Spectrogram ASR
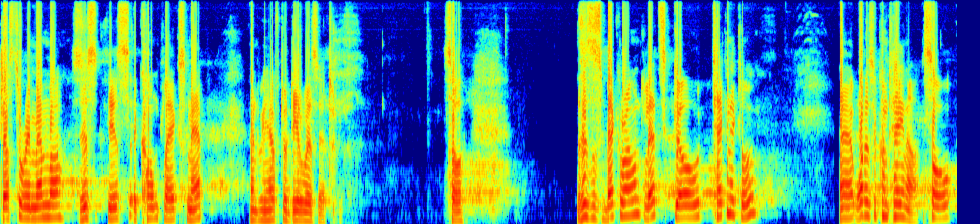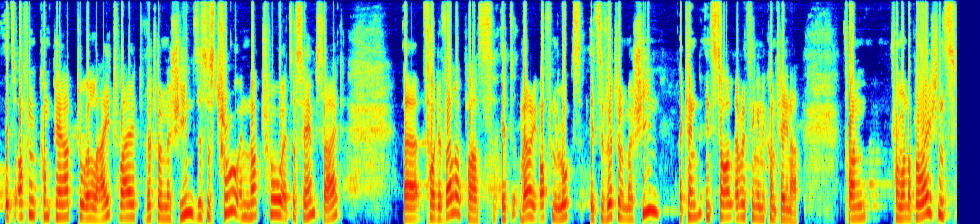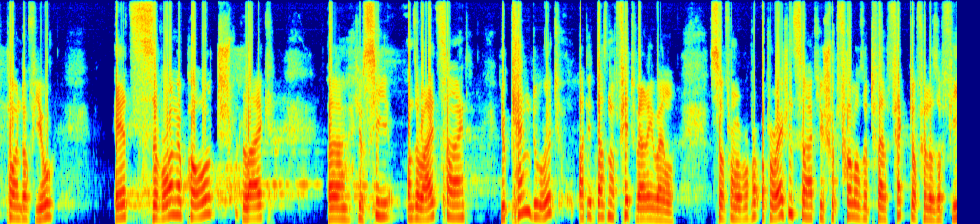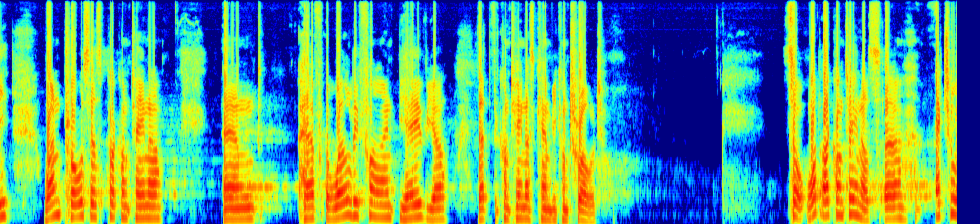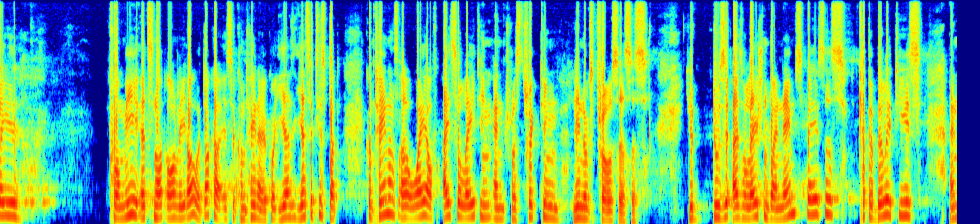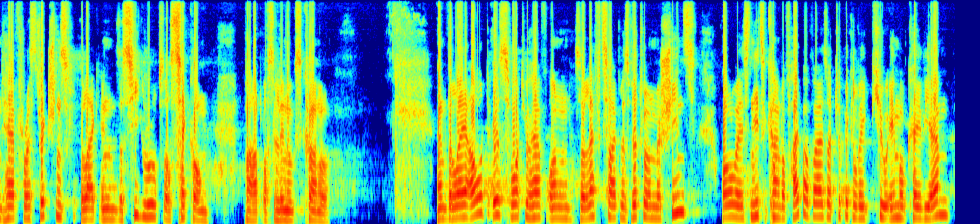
Just to remember, this is a complex map and we have to deal with it. So this is background. Let's go technical. Uh, what is a container? So it's often compared to a lightweight virtual machine. This is true and not true at the same side. Uh, for developers, it very often looks, it's a virtual machine. I can install everything in a container. From, from an operations point of view, it's the wrong approach, like uh, you see on the right side. You can do it, but it does not fit very well. So from an operation side, you should follow the 12-factor philosophy, one process per container, and have a well-defined behavior that the containers can be controlled. So what are containers? Uh, actually, for me, it's not only, oh, Docker is a container. Yes, yes, it is, but containers are a way of isolating and restricting Linux processes. You do the isolation by namespaces, capabilities, and have restrictions like in the C groups or seccomp part of the Linux kernel. And the layout is what you have on the left side with virtual machines always needs a kind of hypervisor, typically QEMU KVM,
